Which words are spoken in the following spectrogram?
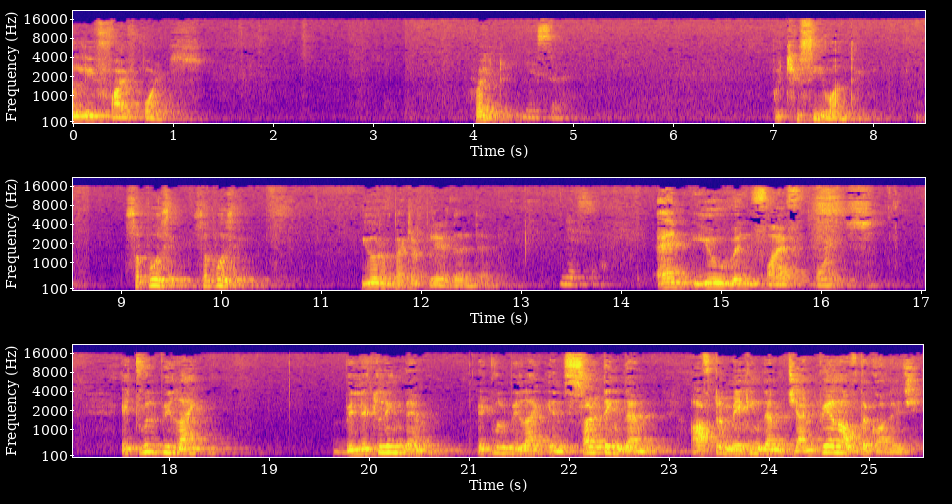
only five points. Right? Yes, sir. But you see one thing. Supposing, supposing you're a better player than them Yes, sir. And you win five points, it will be like belittling them, it will be like insulting them after making them champion of the college.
